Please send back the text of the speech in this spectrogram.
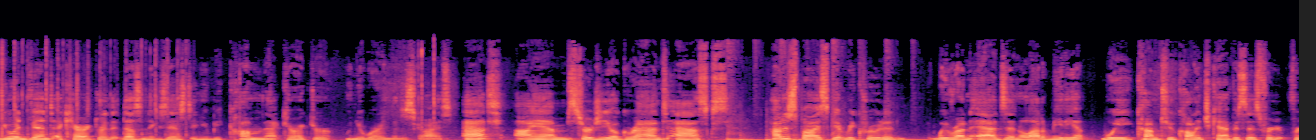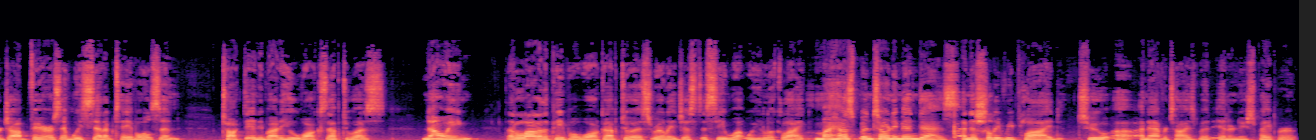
You invent a character that doesn't exist and you become that character when you're wearing the disguise. At I am Sergio Grant asks, how do spies get recruited? We run ads in a lot of media. We come to college campuses for, for job fairs and we set up tables and talk to anybody who walks up to us, knowing that a lot of the people walk up to us really just to see what we look like. My husband, Tony Mendez, initially replied to uh, an advertisement in a newspaper,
